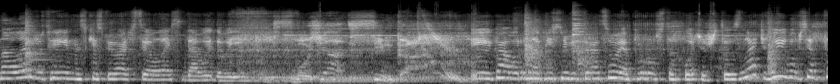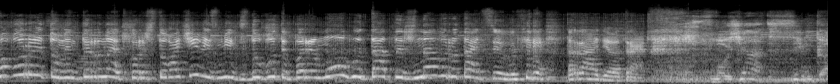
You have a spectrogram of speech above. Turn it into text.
належить рівненській співачці Олесі Давидовій. Своя сімка. І кавер на пісню Віктора Цоя «Просто хочеш це знать» виявився фаворитом інтернет-користувачів і зміг здобути перемогу та тижневу ротацію в ефірі Радіотрек. Своя сімка.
